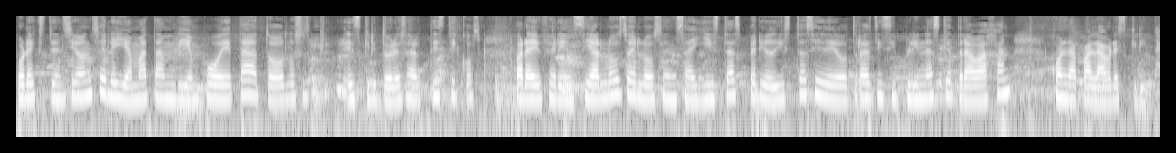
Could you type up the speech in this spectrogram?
Por extensión se le llama también poeta a todos los escritores artísticos para diferenciarlos de los ensayistas, periodistas y de otras disciplinas que trabajan con la palabra escrita.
